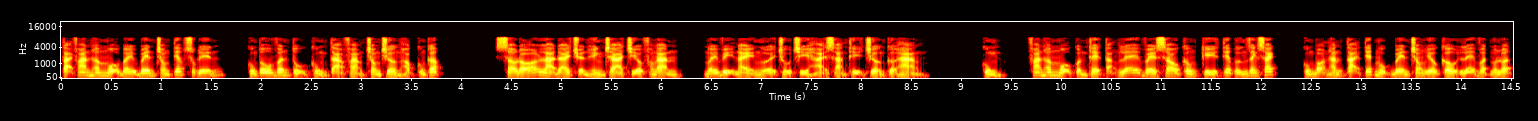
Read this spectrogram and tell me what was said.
tại fan hâm mộ bảy bên trong tiếp xúc đến, cùng tô vân tụ cùng tạ phạm trong trường học cung cấp. Sau đó là đài truyền hình trà chiều phong ăn mấy vị này người chủ trì hải sản thị trường cửa hàng. Cùng, fan hâm mộ quần thể tặng lễ về sau công kỳ tiếp ứng danh sách cùng bọn hắn tại tiết mục bên trong yêu cầu lễ vật ngôn luận.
